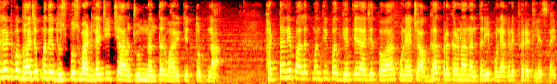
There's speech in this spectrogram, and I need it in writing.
गट व भाजपमध्ये धुसफूस वाढल्याची चार जून नंतर महायुतीत तुटना. हट्टाने पालकमंत्रीपद घेतलेले अजित पवार पुण्याच्या अपघात प्रकरणानंतरही पुण्याकडे फिरकलेच नाहीत.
